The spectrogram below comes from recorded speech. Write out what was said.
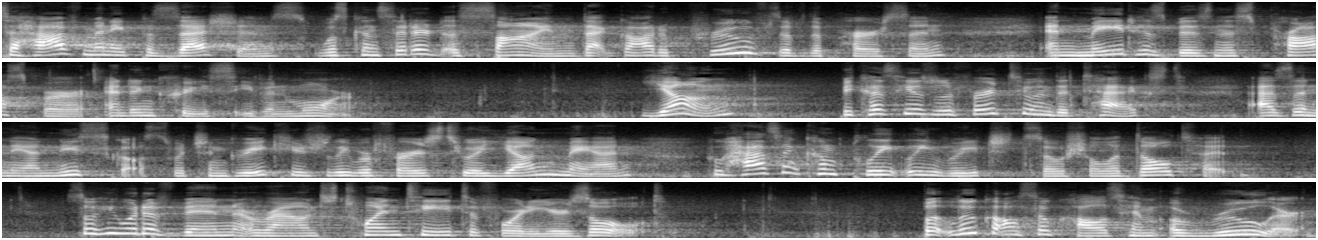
To have many possessions was considered a sign that God approved of the person and made his business prosper and increase even more. Young, because he is referred to in the text as a neaniskos, which in Greek usually refers to a young man who hasn't completely reached social adulthood so he would have been around 20 to 40 years old. But Luke also calls him a ruler,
